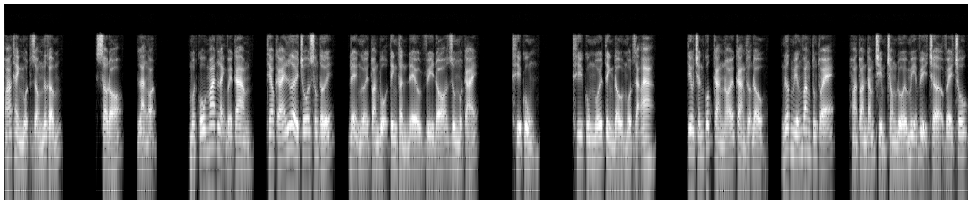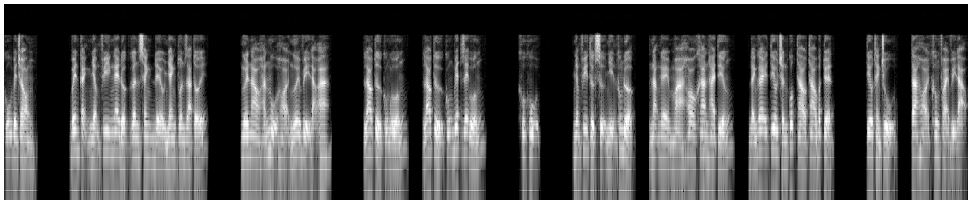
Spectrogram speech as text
hóa thành một dòng nước ấm. Sau đó, là ngọn. Một cỗ mát lạnh về cam, theo cái lưỡi chỗ xuống tới, để người toàn bộ tinh thần đều vì đó dùng một cái. Thì cùng thì cùng mối tình đầu một dạng a. Tiêu chấn quốc càng nói càng thượng đầu, nước miếng văng tung tóe, hoàn toàn đắm chìm trong đối mỹ vị trở về chỗ cũ bên trong. Bên cạnh nhậm phi nghe được gân xanh đều nhanh tuôn ra tới. Người nào hắn mụ hỏi ngươi vị đạo a? Lao tử cũng uống, lao tử cũng biết dễ uống. Khu khu. Nhậm phi thực sự nhịn không được, nặng nghề mà ho khan hai tiếng, đánh gây tiêu chấn quốc thao thao bất tuyệt tiêu thành chủ, ta hỏi không phải vị đạo.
